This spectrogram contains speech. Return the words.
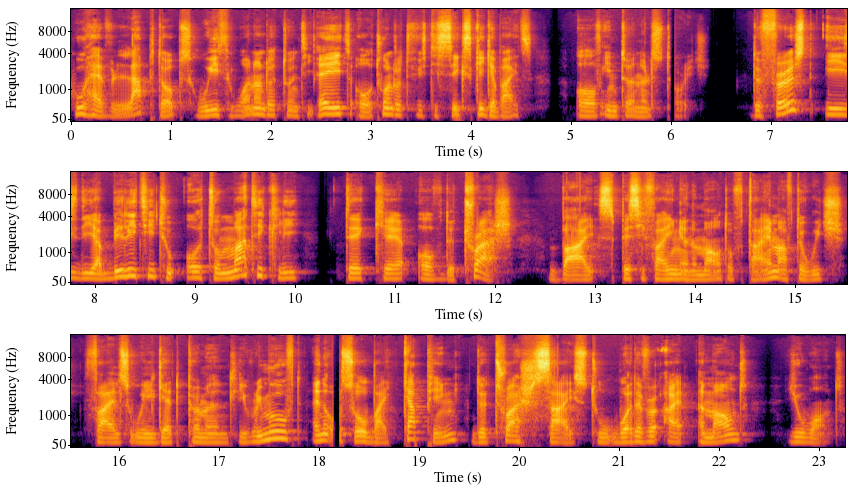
who have laptops with 128 or 256 gigabytes of internal storage. The first is the ability to automatically take care of the trash by specifying an amount of time after which files will get permanently removed and also by capping the trash size to whatever amount you want.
